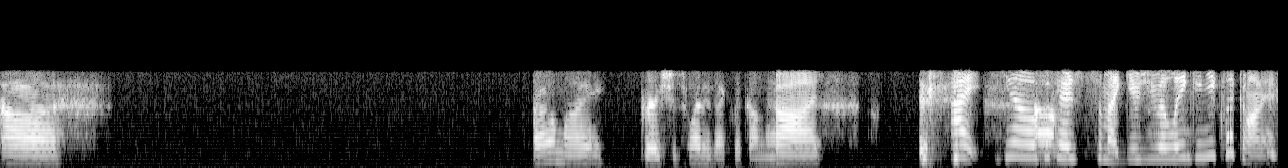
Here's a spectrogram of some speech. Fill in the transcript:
Uh, Oh my gracious! Why did I click on that? God. I, you know, Um, because somebody gives you a link and you click on it,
